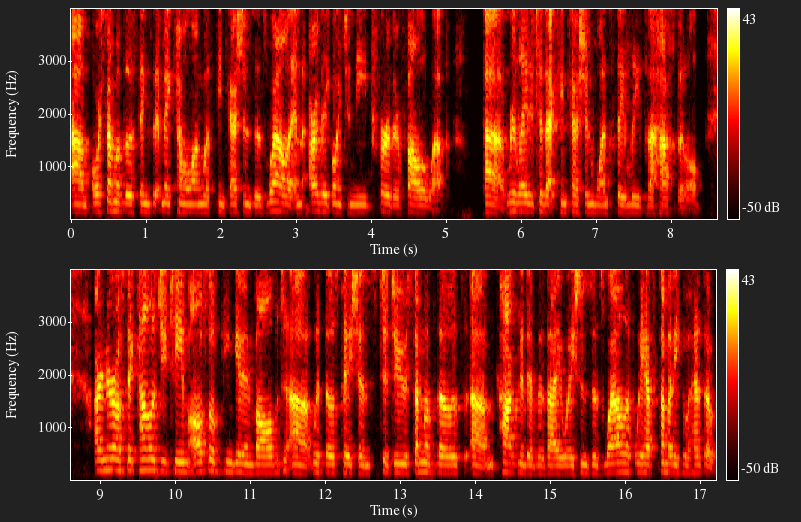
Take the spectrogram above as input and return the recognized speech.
um, or some of those things that may come along with concussions as well and are they going to need further follow-up uh, related to that concussion once they leave the hospital our neuropsychology team also can get involved uh, with those patients to do some of those um, cognitive evaluations as well. If we have somebody who has a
